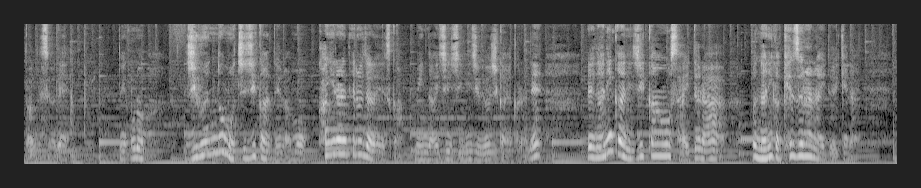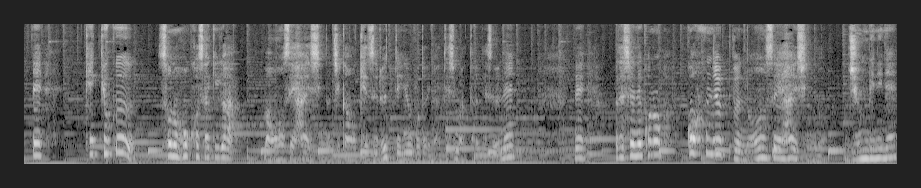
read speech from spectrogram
たんですよね。でこの自分の持ち時間っていうのはもう限られてるじゃないですかみんな1日24時間やからね。で何かに時間を割いたら何か削らないといけない。で結局その矛先が、まあ、音声配信の時間を削るっていうことになってしまったんですよね。で私はねこの5分10分の音声配信の準備にね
